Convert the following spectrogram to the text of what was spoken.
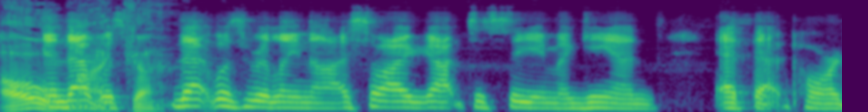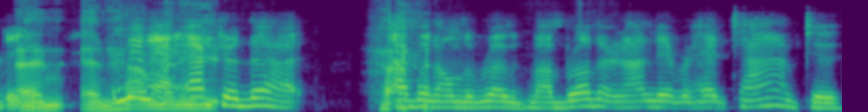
Oh, and that was God. that was really nice. So I got to see him again at that party. And and, and then many... after that, I went on the road with my brother, and I never had time to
